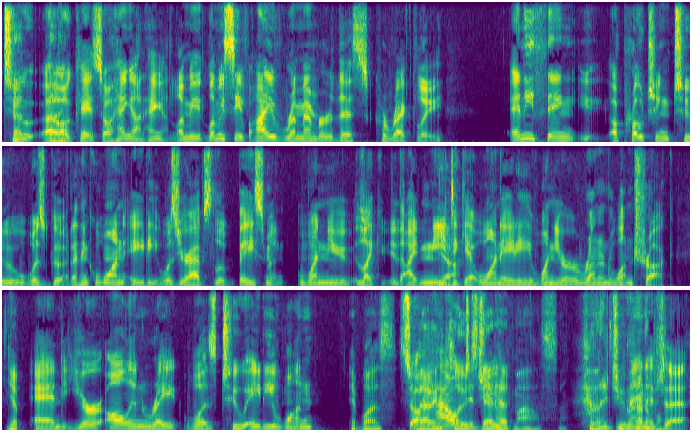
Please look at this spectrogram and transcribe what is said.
Two. That- that- uh, okay, so hang on, hang on. Let me let me see if I remember this correctly. Anything approaching two was good. I think 180 was your absolute basement when you like. I need Yeah. to get 180 when you're running one truck. Yep, And your all-in rate was 281. it was. So that how includes did you- deadhead miles. So- How did you manage that?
